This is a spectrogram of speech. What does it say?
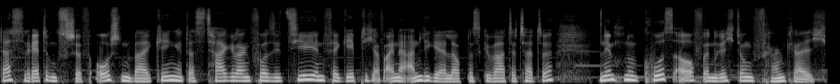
Das Rettungsschiff Ocean Viking, das tagelang vor Sizilien vergeblich auf eine Anliegererlaubnis gewartet hatte, nimmt nun Kurs auf in Richtung Frankreich.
